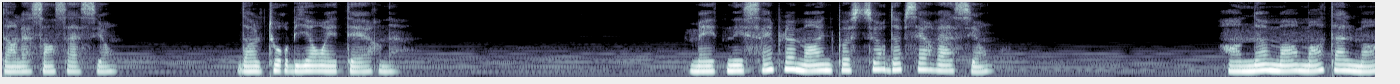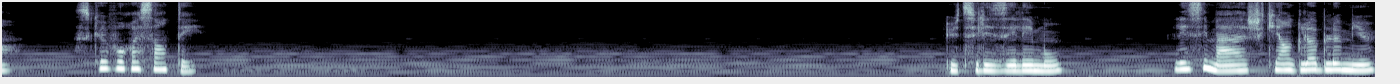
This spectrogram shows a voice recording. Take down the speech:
dans la sensation, dans le tourbillon interne. Maintenez simplement une posture d'observation en nommant mentalement ce que vous ressentez. Utilisez les mots les images qui englobent le mieux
